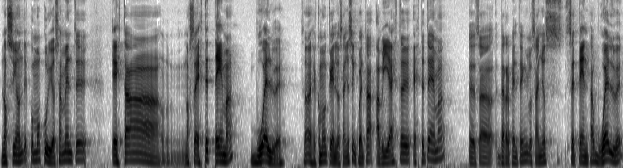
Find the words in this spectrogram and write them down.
noción de cómo curiosamente esta. No sé, este tema vuelve. ¿Sabes? Es como que en los años 50 había este, este tema. O sea, de repente en los años 70 vuelve.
